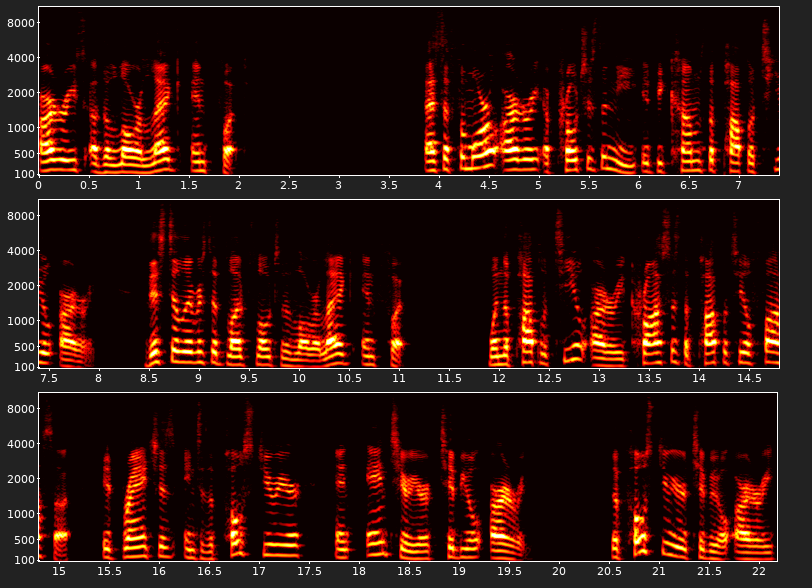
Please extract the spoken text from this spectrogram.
Arteries of the lower leg and foot. As the femoral artery approaches the knee, it becomes the popliteal artery. This delivers the blood flow to the lower leg and foot. When the popliteal artery crosses the popliteal fossa, it branches into the posterior and anterior tibial artery. The posterior tibial artery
